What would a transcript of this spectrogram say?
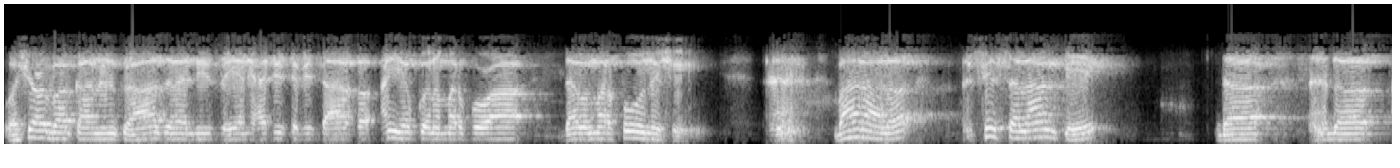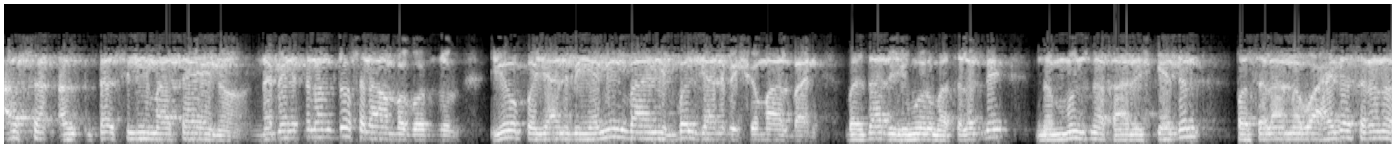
وشعبه كان انقراض الحديث يعني حديث بساق ان يكون مرفوعا دا مرفوع نشي بهرحال فی السلام کې د د تسلیماتین نبی اسلام دو سلام وګورل یو په جانب یمین باندې بل جانب شمال باندې بس دا د جمهور مسلک دی نه منځ نه خارج کېدل په سلام واحده سره نه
